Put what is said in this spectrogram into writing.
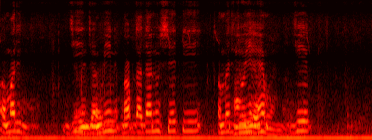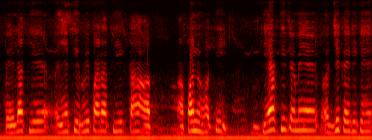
અમારી જે જમીન બાપ દાદાનું છે તે અમારી જોઈએ એમ. જે પહેલાંથી અહીંયાથી રૂઈપાડાથી કાં આપ- આપવાનું હતી ત્યારથી જ અમે અરજી કરી કે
